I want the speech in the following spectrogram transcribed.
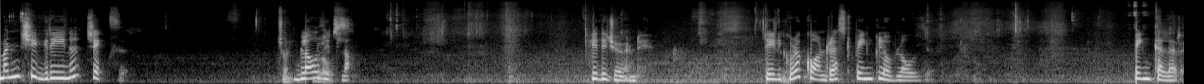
మంచి గ్రీన్ చెక్స్ బ్లౌజ్ ఇట్లా. ఇది చూడండి. దీనికి కూడా కాంట్రాస్ట్ పింక్లో blouse pink colour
